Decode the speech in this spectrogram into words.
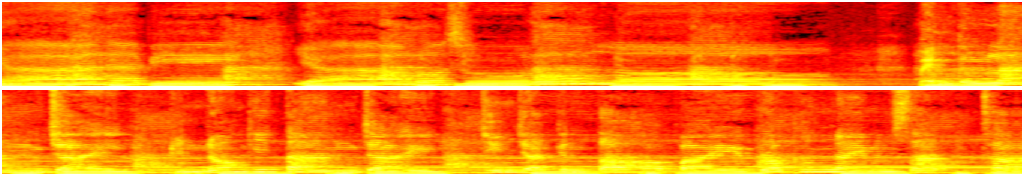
ยานบียารอซูลุล เป็นกำลังใจ พี่น้องที่ตั้งใจ ยืนหยัดกันต่อไป เพราะข้างในมันศรัทธา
